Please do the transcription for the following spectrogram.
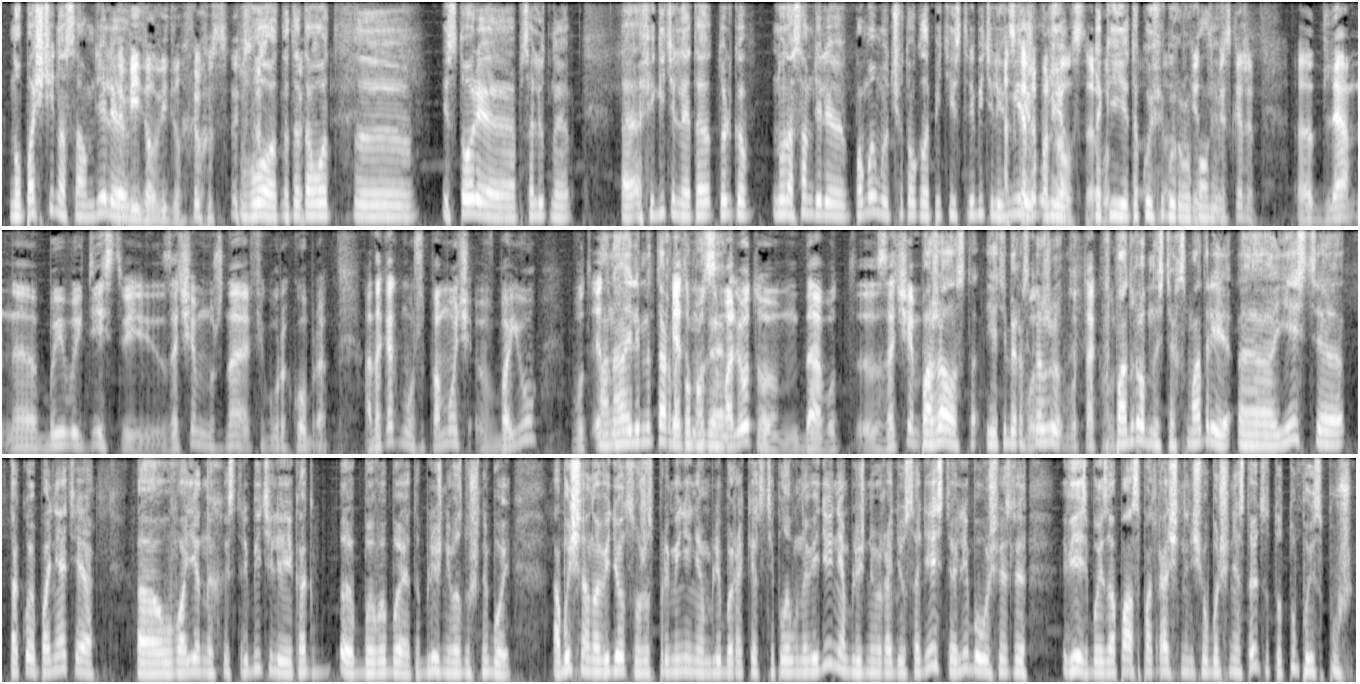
Ну, почти на самом деле. да, видел, видел. Вот, вот это вот э, история абсолютно э, офигительная. Это только, ну, на самом деле, по-моему, что-то около пяти истребителей А в мире скажи, пожалуйста, такие, вот, такую э, фигуру нет, ты выполнять. мне скажи, э, для э, боевых действий зачем нужна фигура Кобра? Она как может помочь в бою вот этому, Она элементарно этому помогает. самолету? Да, вот э, зачем? Пожалуйста, я тебе вот- расскажу. Вот, так. В ну, подробностях, смотри, э, есть э, такое понятие э, у военных истребителей, как э, БВБ, это ближний воздушный бой. Обычно оно ведется уже с применением либо ракет с тепловым наведением ближнего радиуса действия, либо уж если весь боезапас потрачен, и ничего больше не остается, то тупо из пушек.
